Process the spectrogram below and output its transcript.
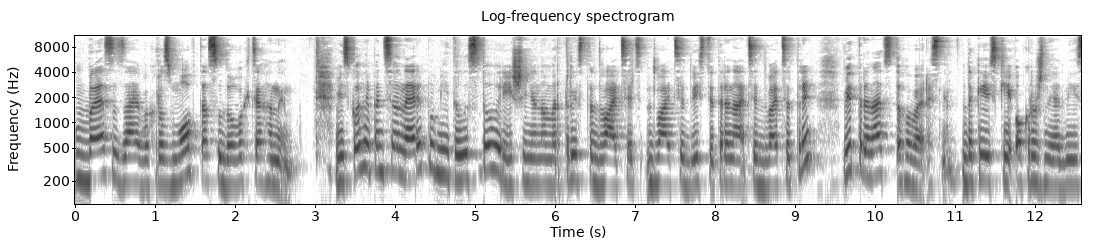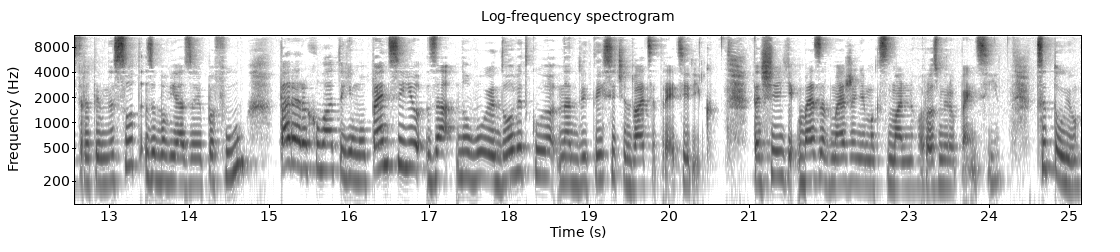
без зайвих розмов та судових тяганин. Військові пенсіонери помітили судове рішення номер 320 20 213 23 від 13 вересня, де Київський окружний адміністративний суд зобов'язує ПФУ перерахувати йому пенсію за новою довідкою на 2023 рік, та ще й без обмеження максимального розміру пенсії. Цитую:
